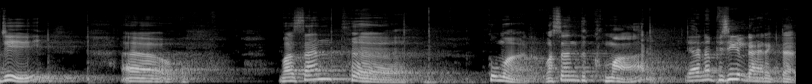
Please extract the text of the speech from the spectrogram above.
जी वसंत कुमार वसंत कुमार यारना physical director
